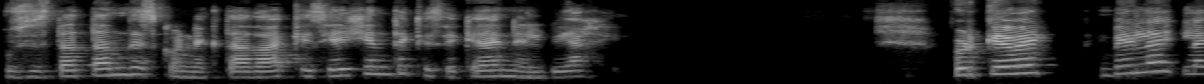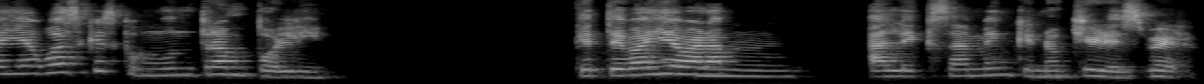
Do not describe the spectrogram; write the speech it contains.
pues está tan desconectada que si hay gente que se queda en el viaje. Porque ve, ve la, la ayahuasca es como un trampolín que te va a llevar Mm, al examen que no quieres ver.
